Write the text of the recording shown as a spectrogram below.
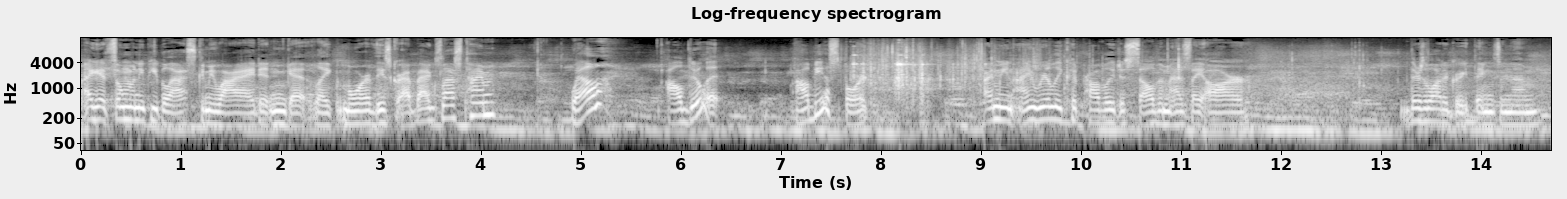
I get so many people asking me why I didn't get like more of these grab bags last time. Well, I'll do it. I'll be a sport. I mean, I really could probably just sell them as they are. There's a lot of great things in them.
